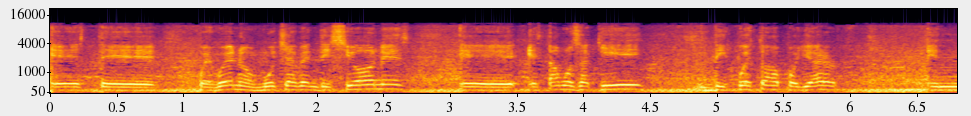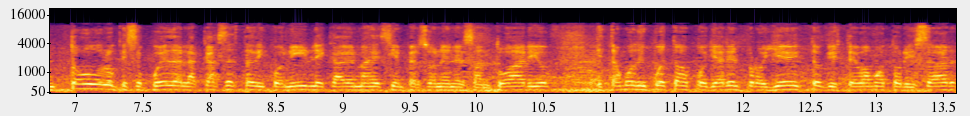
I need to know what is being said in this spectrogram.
Este, pues bueno, muchas bendiciones. Eh, estamos aquí dispuestos a apoyar en todo lo que se pueda. La casa está disponible, caben más de 100 personas en el santuario. Estamos dispuestos a apoyar el proyecto que usted va a motorizar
